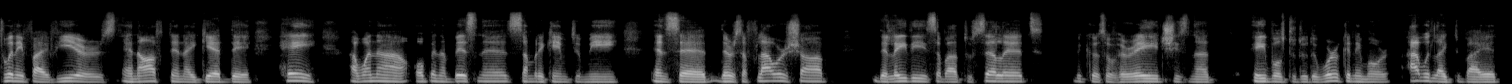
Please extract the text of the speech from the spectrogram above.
25 years, and often I get the, hey, I want to open a business. Somebody came to me and said, there's a flower shop. The lady is about to sell it because of her age. She's not able to do the work anymore. I would like to buy it.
